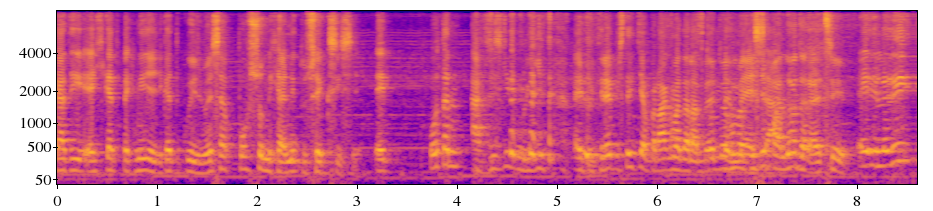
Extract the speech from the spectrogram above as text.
κάτι, έχει κάτι παιχνίδια και κάτι quiz μέσα, πόσο μηχανή τους σεξ είσαι. Ε, όταν αρχίζεις και δημιουργείς, επιτρέπεις τέτοια πράγματα να Το μπαίνουν έχουμε πει και μέσα. παλιότερα, έτσι. Ε, δηλαδή,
